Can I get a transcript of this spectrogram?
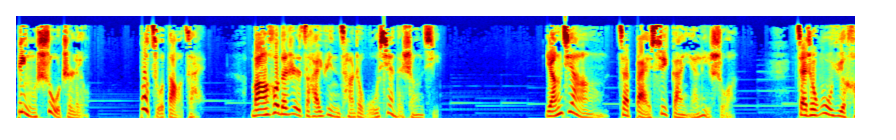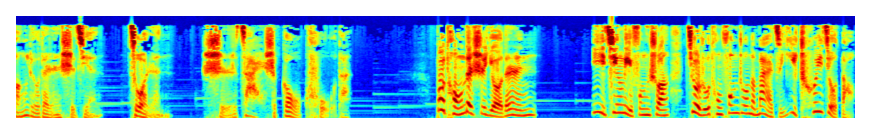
病树之流，不足道哉。往后的日子还蕴藏着无限的生机。杨绛在《百岁感言》里说：“在这物欲横流的人世间，做人实在是够苦的。不同的是，有的人。”一经历风霜，就如同风中的麦子，一吹就倒；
